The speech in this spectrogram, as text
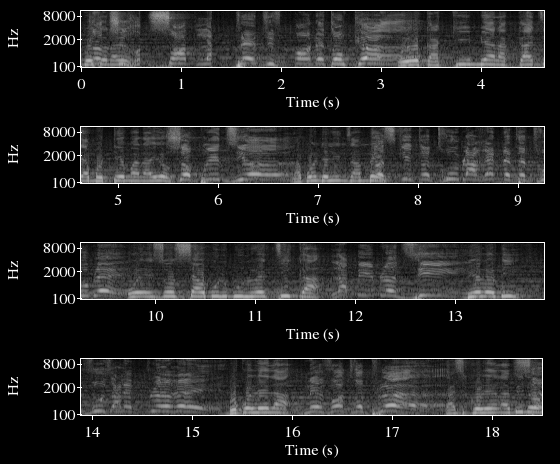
que tu ressentes la paix du fond de ton cœur. Je prie Dieu que ce qui te trouble arrête de te troubler. La Bible dit, vous allez pleurer, mais votre pleur se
